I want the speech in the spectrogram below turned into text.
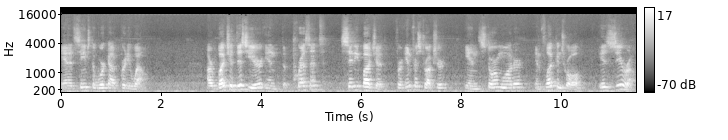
and it seems to work out pretty well. Our budget this year in the present city budget for infrastructure in stormwater and flood control is zero.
